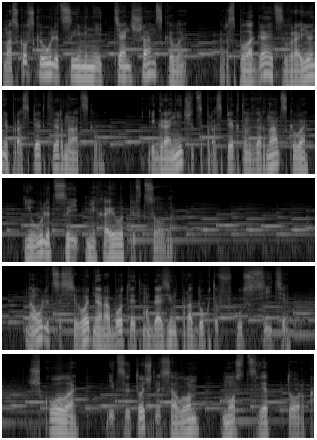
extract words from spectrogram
Московская улица имени Тяньшанского — располагается в районе проспект Вернадского и граничит с проспектом Вернадского и улицей Михаила Певцова. На улице сегодня работает магазин продуктов «Вкус Сити», школа и цветочный салон «Мост Цвет Торг».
